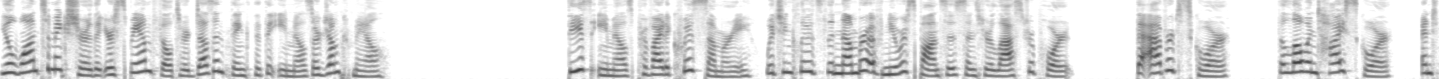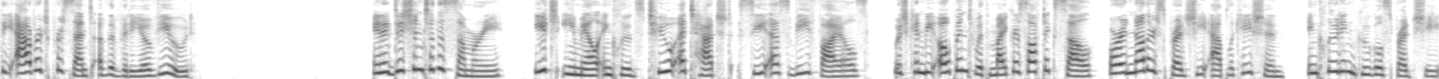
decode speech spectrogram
You'll want to make sure that your spam filter doesn't think that the emails are junk mail. These emails provide a quiz summary, which includes the number of new responses since your last report, the average score, the low and high score, and the average percent of the video viewed. In addition to the summary, each email includes two attached CSV files which can be opened with Microsoft Excel or another spreadsheet application, including Google Spreadsheet.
